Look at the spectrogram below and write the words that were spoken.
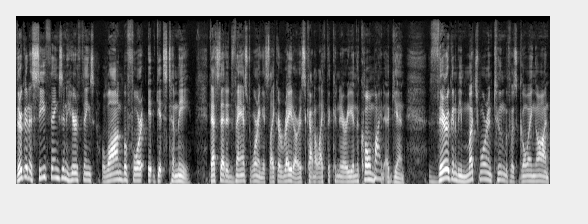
They're going to see things and hear things long before it gets to me. That's that advanced warning. It's like a radar. It's kind of like the canary in the coal mine again. They're going to be much more in tune with what's going on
